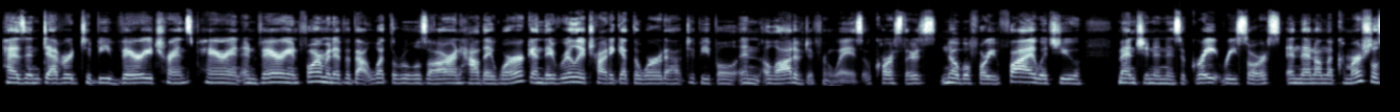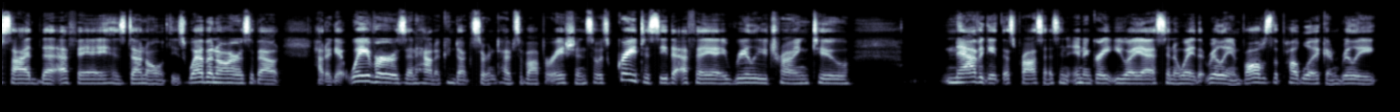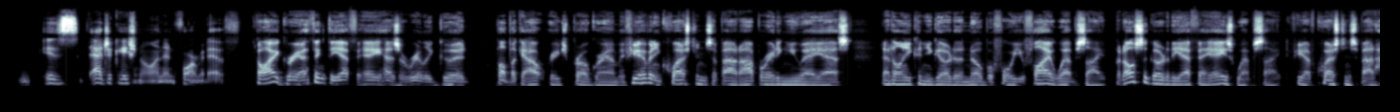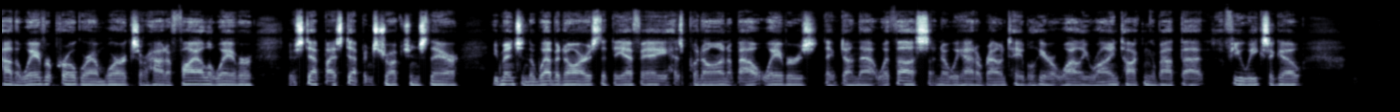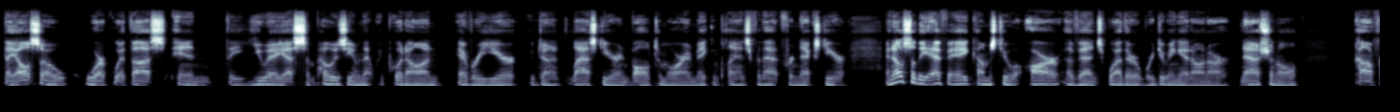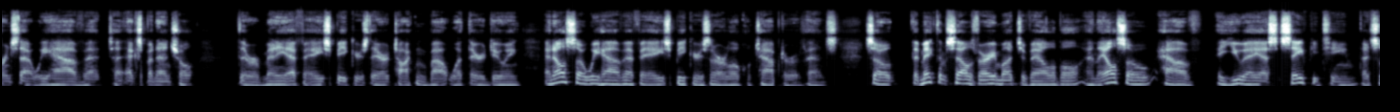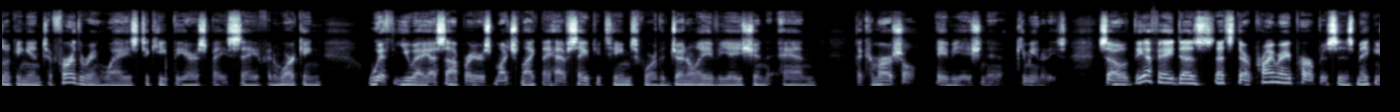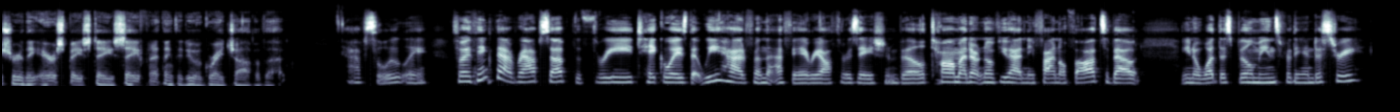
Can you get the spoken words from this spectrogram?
has endeavored to be very transparent and very informative about what the rules are and how they work. And they really try to get the word out to people in a lot of different ways. Of course, there's Know Before You Fly, which you mentioned and is a great resource. And then on the commercial side, the FAA has done all of these webinars about how to get waivers and how to conduct certain types of operations. So it's great to see the FAA really trying to navigate this process and integrate UAS in a way that really involves the public and really is educational and informative. Oh, I agree. I think the FAA has a really good public outreach program. If you have any questions about operating UAS, not only can you go to the Know Before You Fly website, but also go to the FAA's website. If you have questions about how the waiver program works or how to file a waiver, there's step by step instructions there. You mentioned the webinars that the FAA has put on about waivers. They've done that with us. I know we had a roundtable here at Wiley Rein talking about that a few weeks ago. They also work with us in the UAS symposium that we put on every year. We've done it last year in Baltimore and making plans for that for next year. And also, the FAA comes to our events, whether we're doing it on our national conference that we have at uh, Xponential there are many FAA speakers there talking about what they're doing. And also, we have FAA speakers at our local chapter events. So they make themselves very much available. And they also have a UAS safety team that's looking into furthering ways to keep the airspace safe and working with UAS operators, much like they have safety teams for the general aviation and the commercial aviation uh, communities. So the FAA does, that's their primary purpose is making sure the airspace stays safe. And I think they do a great job of that. Absolutely. So I think that wraps up the three takeaways that we had from the FAA reauthorization bill. Tom, I don't know if you had any final thoughts about, you know, what this bill means for the industry.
